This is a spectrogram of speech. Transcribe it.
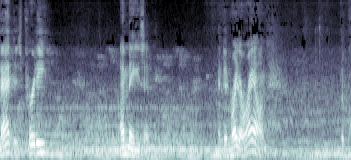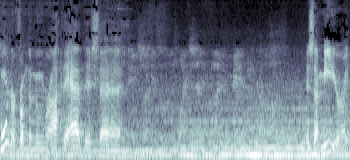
That is pretty amazing. And then right around the corner from the moon rock, they have this. Uh, is a meteorite.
